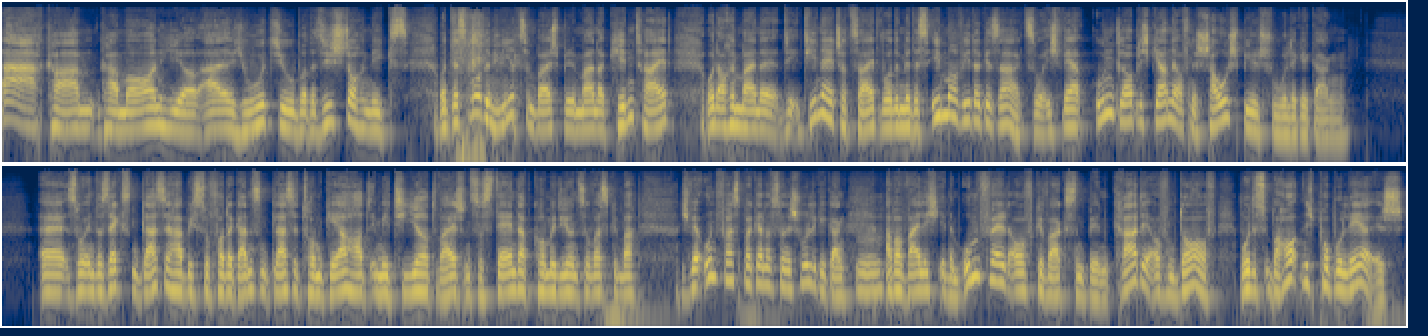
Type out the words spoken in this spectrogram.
ach, come, come on hier, alle YouTuber, das ist doch nix. Und das wurde mir zum Beispiel in meiner Kindheit und auch in meiner Teenagerzeit wurde mir das immer wieder gesagt, so, ich wäre unglaublich gerne auf eine Schauspielschule gegangen. Äh, so in der sechsten Klasse habe ich so vor der ganzen Klasse Tom Gerhardt imitiert, weißt und so Stand-up-Comedy und sowas gemacht. Ich wäre unfassbar gerne auf so eine Schule gegangen. Mhm. Aber weil ich in einem Umfeld aufgewachsen bin, gerade auf dem Dorf, wo das überhaupt nicht populär ist,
